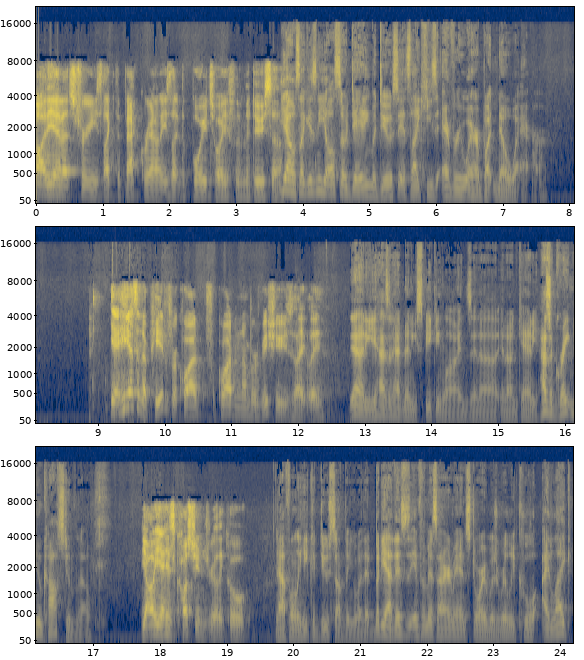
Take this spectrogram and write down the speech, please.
Oh yeah, that's true. He's like the background. He's like the boy toy for Medusa. Yeah, I was like, isn't he also dating Medusa? It's like he's everywhere but nowhere. Yeah, he hasn't appeared for quite for quite a number of issues lately. Yeah, and he hasn't had many speaking lines in uh, in Uncanny. Has a great new costume though. Yeah, oh yeah, his costume's really cool. Now, if only he could do something with it. But yeah, this infamous Iron Man story was really cool. I like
